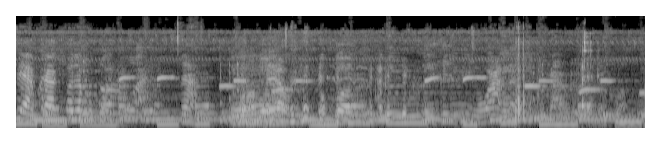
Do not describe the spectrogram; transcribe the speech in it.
แสบค่ะคนละคนจ้ะบอกแล้วบอกอันนี้คือที่พี่ว่านนะ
